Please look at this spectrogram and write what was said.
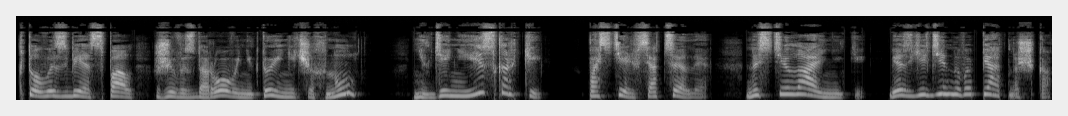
кто в избе спал, живы-здоровы, никто и не чихнул. Нигде не искорки, постель вся целая, настилальники, без единого пятнышка.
